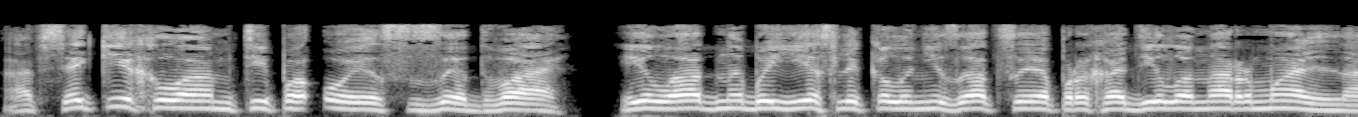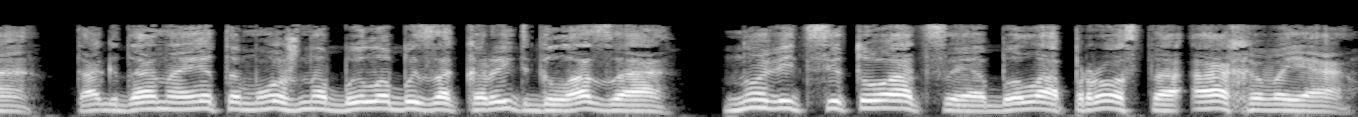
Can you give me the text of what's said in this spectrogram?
а всякий хлам типа ОСЗ-2. И ладно бы, если колонизация проходила нормально, тогда на это можно было бы закрыть глаза. Но ведь ситуация была просто аховая.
